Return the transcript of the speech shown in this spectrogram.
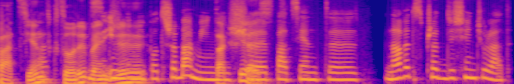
pacjent, tak, który z będzie... Z innymi potrzebami tak niż jest. pacjent y, nawet sprzed 10 lat.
